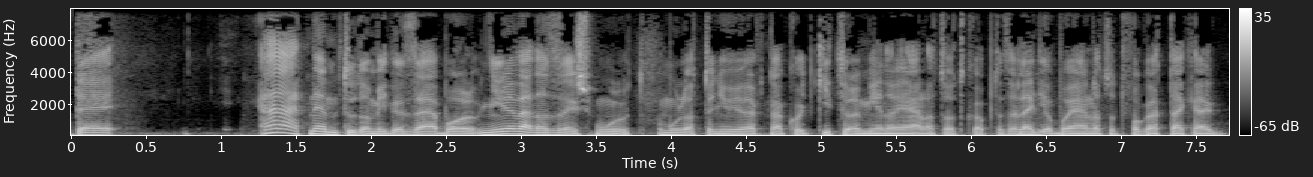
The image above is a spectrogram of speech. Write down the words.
De Hát nem tudom igazából. Nyilván azon is múlt, múlott a New Yorknak, hogy kitől milyen ajánlatot kap. Tehát a legjobb mhm. ajánlatot fogadták el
